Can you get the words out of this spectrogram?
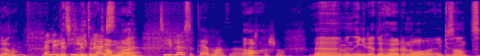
det. da. Veldig litt, tidløse, litt reklame der. Tidløse tema. så det er ja. å se. Eh, men Ingrid, du hører nå, ikke sant,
